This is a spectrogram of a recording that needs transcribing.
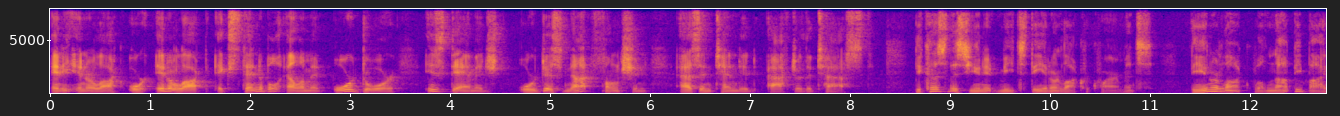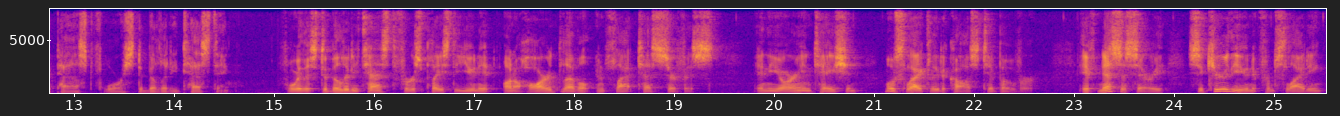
Any interlock or interlocked extendable element or door is damaged or does not function as intended after the test. Because this unit meets the interlock requirements, the interlock will not be bypassed for stability testing. For the stability test, first place the unit on a hard, level, and flat test surface in the orientation most likely to cause tip over. If necessary, secure the unit from sliding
